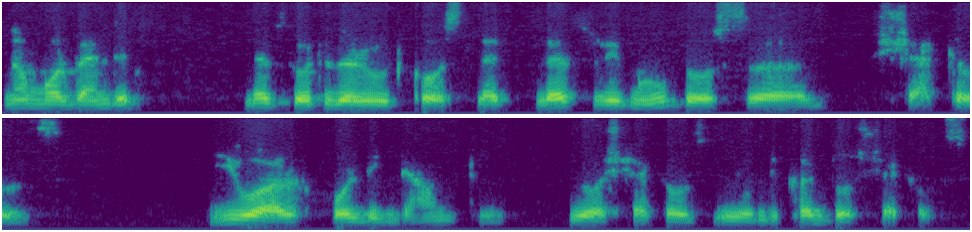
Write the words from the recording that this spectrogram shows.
no more band-aid. Let's go to the root cause. Let let's remove those uh, shackles you are holding down to your shackles, you only cut those shackles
